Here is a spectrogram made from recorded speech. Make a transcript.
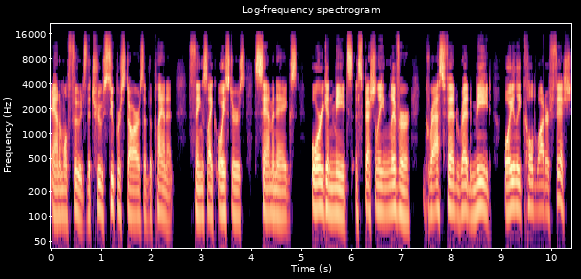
animal foods, the true superstars of the planet. Things like oysters, salmon eggs, organ meats, especially liver, grass fed red meat, oily cold water fish,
